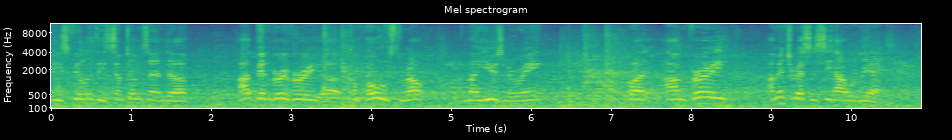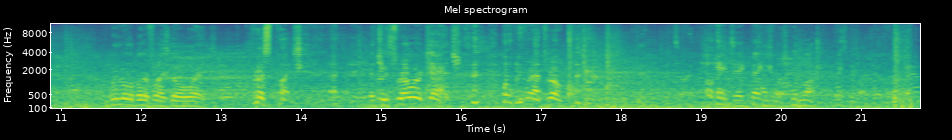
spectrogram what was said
these feelings, these symptoms, and uh, I've been very, very uh, composed throughout my years in the ring. But I'm very, I'm interested to see how it reacts. When will the butterflies go away? First punch. that you throw or catch? Hopefully when I throw. okay, Jake, Thank you. Much. Good luck. Thanks, man.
